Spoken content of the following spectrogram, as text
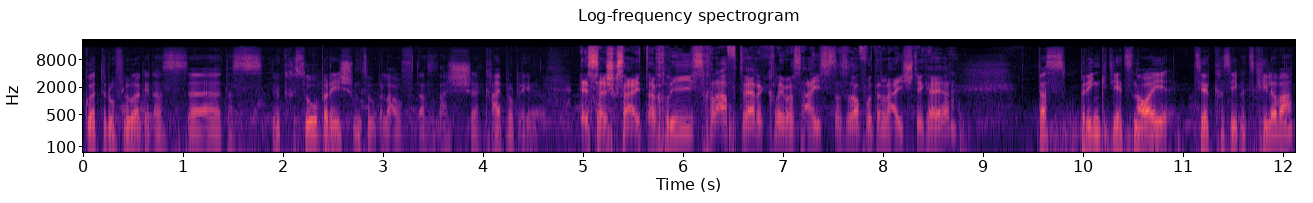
gut darauf schauen, dass äh, das wirklich sauber ist und sauber läuft. Also das ist äh, kein Problem. Es hast gesagt, ein kleines Kraftwerk. Was heisst das von der Leistung her? Das bringt jetzt neu ca. 70 Kilowatt.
